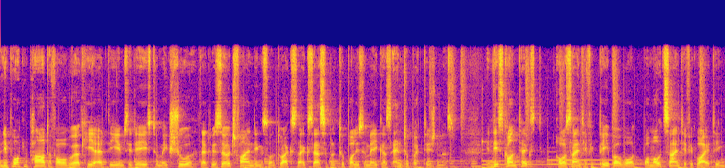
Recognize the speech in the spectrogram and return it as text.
An important part of our work here at the EMCDDA is to make sure that research findings on drugs are accessible to policymakers and to practitioners. In this context, our Scientific Paper Award promotes scientific writing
